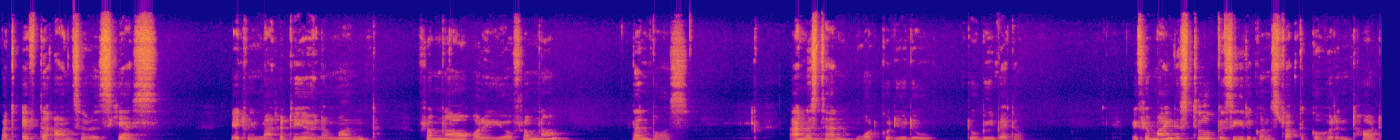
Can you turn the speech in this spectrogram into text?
But if the answer is yes, it will matter to you in a month from now or a year from now, then pause. Understand what could you do to be better. If your mind is too busy to construct a coherent thought,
